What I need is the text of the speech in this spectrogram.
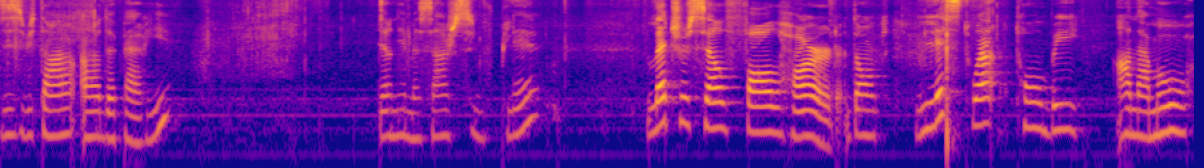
18h, heure de Paris. Dernier message, s'il vous plaît. Let yourself fall hard. Donc, laisse-toi tomber en amour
